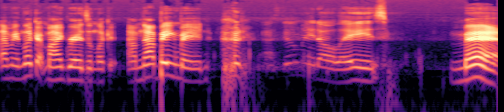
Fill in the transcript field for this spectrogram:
I mean, look at my grades and look at. I'm not being mean. I still made all A's Meh,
